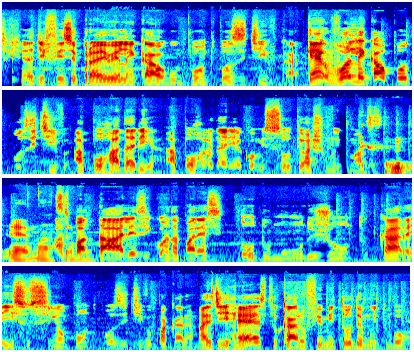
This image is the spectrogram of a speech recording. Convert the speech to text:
é difícil pra eu elencar algum ponto positivo, cara. Quer, vou elencar o ponto positivo. A porradaria. A porradaria come solto eu acho muito massa. É massa. As né? batalhas e quando aparece todo mundo junto. Cara, isso sim é um ponto positivo pra caramba. Mas de resto, cara, o filme todo é muito bom.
